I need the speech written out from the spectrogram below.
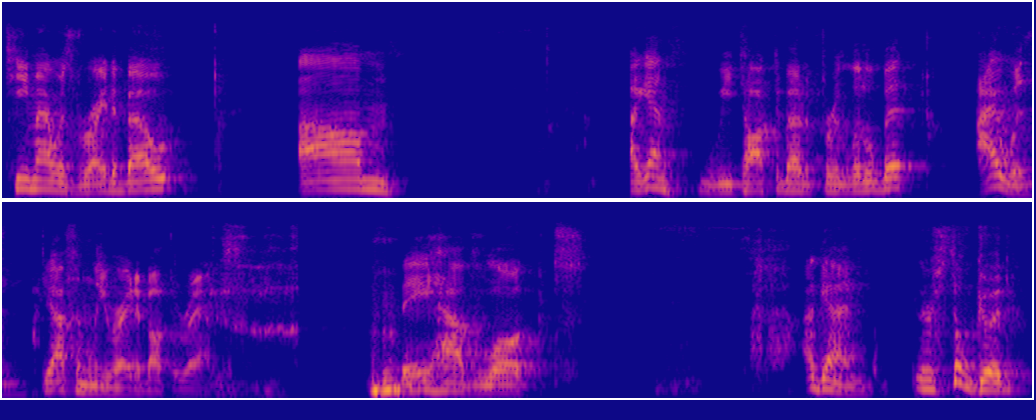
team I was right about. Um again, we talked about it for a little bit. I was definitely right about the Rams. Mm-hmm. They have looked again, they're still good,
